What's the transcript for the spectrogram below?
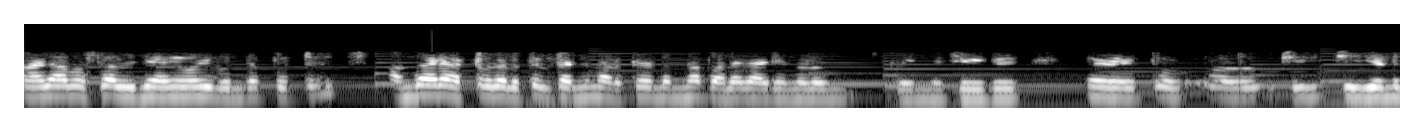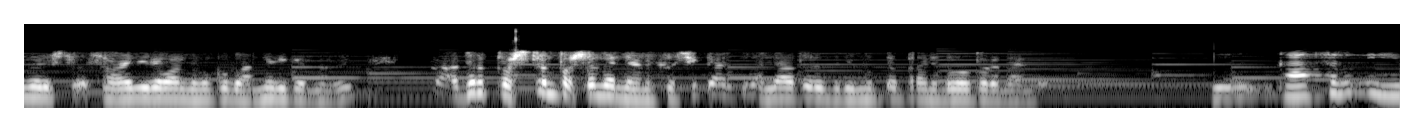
കാലാവസ്ഥാ വ്യതിയാനവുമായി ബന്ധപ്പെട്ട് അന്താരാഷ്ട്ര തലത്തിൽ തന്നെ നടത്തേണ്ടുന്ന പല കാര്യങ്ങളും പിന്നെ ചെയ്ത് ചെയ്യേണ്ടുന്ന ഒരു സാഹചര്യമാണ് നമുക്ക് വന്നിരിക്കുന്നത്. അതൊരു പ്രശ്നം പ്രശ്നം തന്നെയാണ്. കൃഷിക്കാർക്ക് വല്ലാത്തൊരു ബുദ്ധിമുട്ട് അനുഭവപ്പെടുന്നുണ്ട്. കാസർ ഈ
